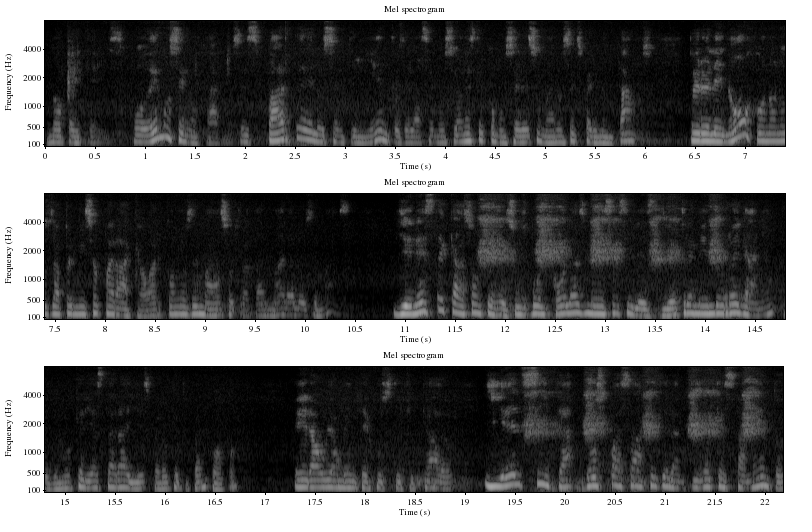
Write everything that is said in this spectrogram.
no pequéis. Podemos enojarnos, es parte de los sentimientos, de las emociones que como seres humanos experimentamos, pero el enojo no nos da permiso para acabar con los demás o tratar mal a los demás. Y en este caso, aunque Jesús volcó las mesas y les dio tremendo regaño, que yo no quería estar ahí, espero que tú tampoco, era obviamente justificado. Y él cita dos pasajes del Antiguo Testamento.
